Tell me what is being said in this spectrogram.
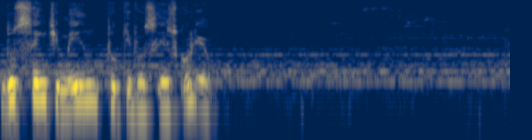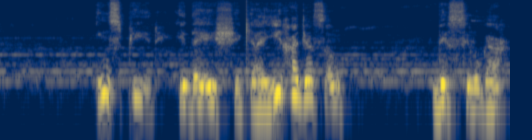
do sentimento que você escolheu. Inspire e deixe que a irradiação desse lugar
